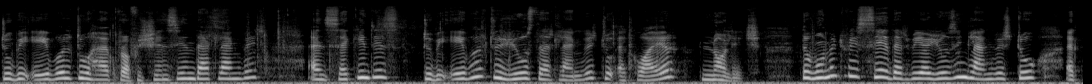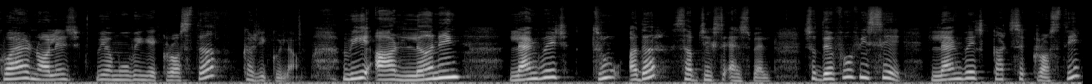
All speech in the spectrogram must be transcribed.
to be able to have proficiency in that language and second is to be able to use that language to acquire knowledge. The moment we say that we are using language to acquire knowledge, we are moving across the curriculum. We are learning language through other subjects as well. So, therefore, we say language cuts across the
